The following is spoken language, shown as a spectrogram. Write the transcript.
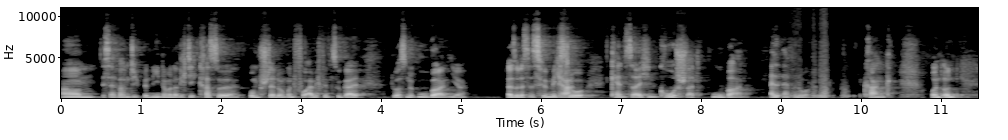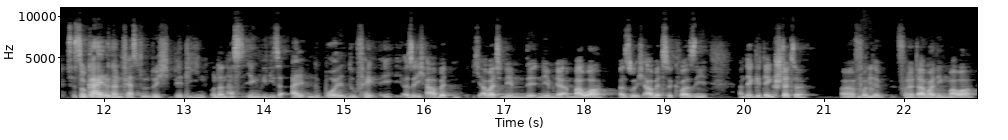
ähm, ist einfach natürlich Berlin aber eine richtig krasse Umstellung und vor allem, ich finde es so geil, du hast eine U-Bahn hier. Also das ist für mich ja. so Kennzeichen Großstadt, U-Bahn. Also einfach nur krank. Und, und es ist so geil. Und dann fährst du durch Berlin und dann hast du irgendwie diese alten Gebäude. Du also ich arbeite, ich arbeite neben, de, neben der Mauer. Also ich arbeite quasi an der Gedenkstätte äh, von, mhm. der, von der damaligen Mauer.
